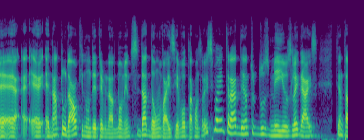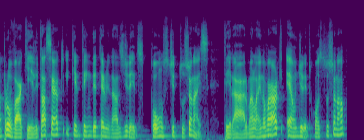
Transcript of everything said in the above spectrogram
É, é, é, é, natural que num determinado momento o cidadão vai se revoltar contra isso e vai entrar dentro dos meios legais, tentar provar que ele está certo e que ele tem determinados direitos constitucionais. Ter a arma lá em Nova York é um direito constitucional,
